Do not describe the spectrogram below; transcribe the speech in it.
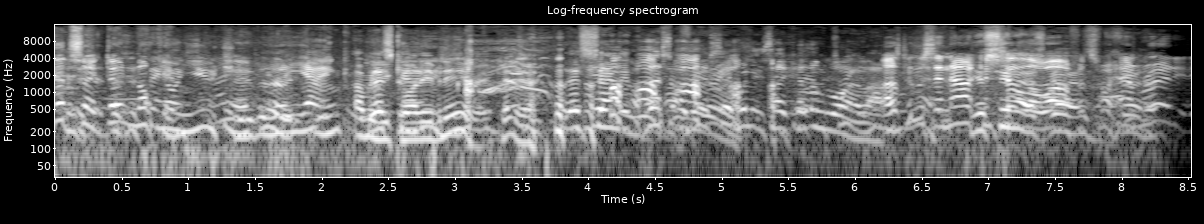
God's sake, don't knock him. on YouTube with a yank. I mean, Let's you can't even hear it, can you? Let's send it. Let's Will it take a long while I was going to say now I You can tell the wife it's for ham radio.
